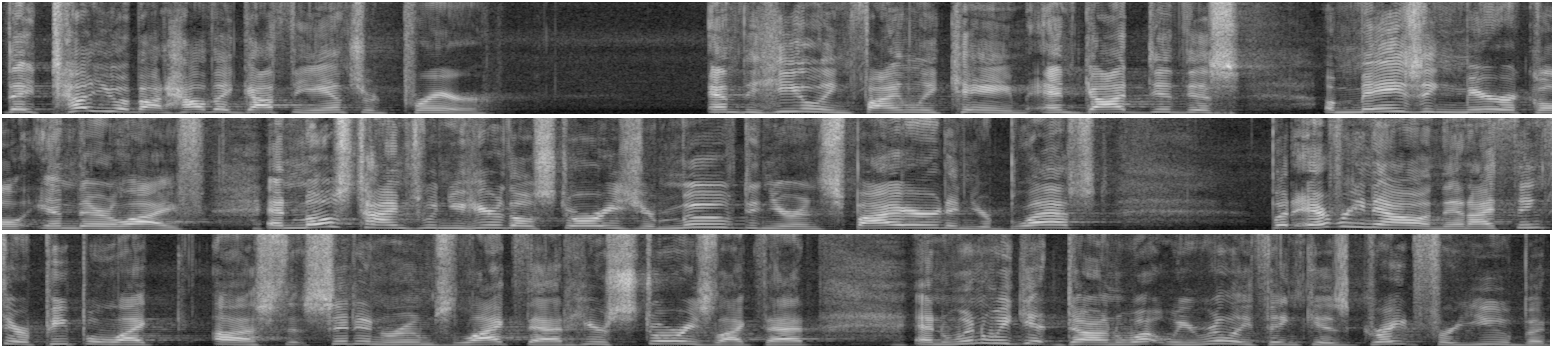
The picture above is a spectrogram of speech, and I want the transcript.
they tell you about how they got the answered prayer and the healing finally came and God did this amazing miracle in their life. And most times when you hear those stories, you're moved and you're inspired and you're blessed. But every now and then, I think there are people like us that sit in rooms like that, hear stories like that, and when we get done, what we really think is great for you, but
